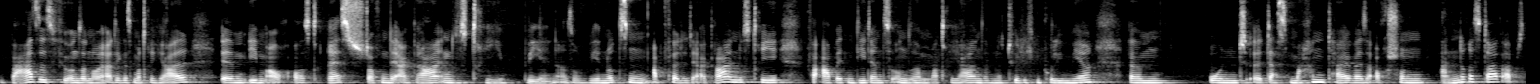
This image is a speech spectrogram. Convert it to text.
Basis für unser neuartiges Material ähm, eben auch aus Reststoffen der Agrarindustrie wählen. Also wir nutzen Abfälle der Agrarindustrie, verarbeiten die dann zu unserem Material, unserem natürlichen Polymer ähm, und äh, das machen teilweise auch schon andere Startups.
